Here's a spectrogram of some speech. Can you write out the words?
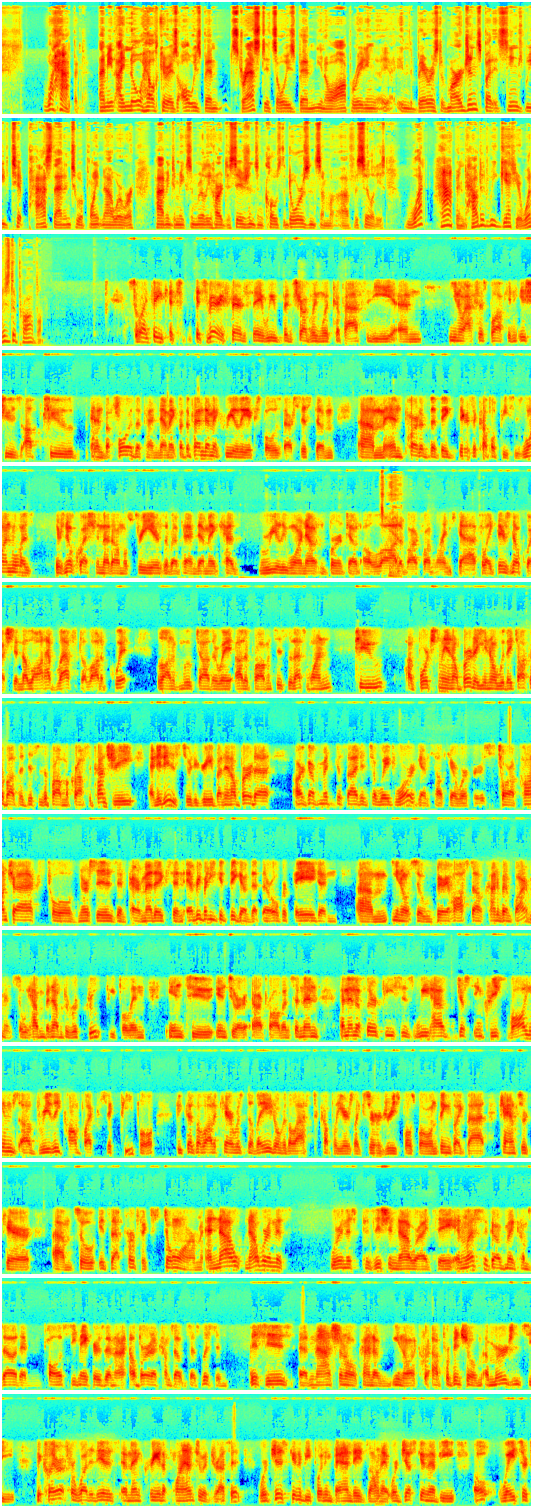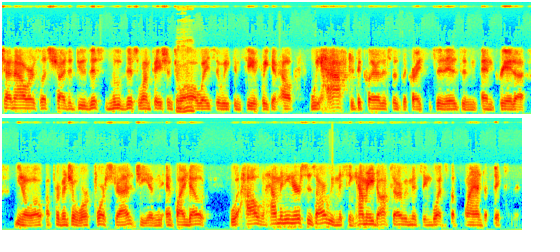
what happened? I mean, I know healthcare has always been stressed. It's always been, you know, operating uh, in the barest of margins, but it seems we've tipped past that into a point now where we're having to make some really hard decisions and close the doors in some uh, facilities. What happened? How did we get here? What is the problem? So I think it's it's very fair to say we've been struggling with capacity and you know access blocking issues up to and before the pandemic, but the pandemic really exposed our system um, and part of the big, there's a couple pieces. One was there's no question that almost three years of a pandemic has really worn out and burnt out a lot yeah. of our frontline staff. Like there's no question. A lot have left, a lot have quit, a lot have moved to other way, other provinces. So that's one. Two, unfortunately in Alberta, you know, where they talk about that this is a problem across the country, and it is to a degree, but in Alberta, our government decided to wage war against healthcare workers, tore up contracts, told nurses and paramedics and everybody you could think of that they're overpaid and um, you know, so very hostile kind of environment. So we haven't been able to recruit people in into into our, our province. And then and then the third piece is we have just increased volumes of really complex sick people because a lot of care was delayed over the last couple of years, like surgeries postponed, things like that, cancer care. Um, so it's that perfect storm. And now, now we're in this, we're in this position now where I'd say, unless the government comes out and policymakers and uh, Alberta comes out and says, listen, this is a national kind of, you know, a, a provincial emergency, declare it for what it is, and then create a plan to address it. We're just going to be putting band-aids on it. We're just going to be, oh, waits are 10 hours. Let's try to do this, move this one patient to mm-hmm. a hallway so we can see if we can help. We have to declare this as the crisis it is and, and create a, you know, a, a provincial workforce strategy and, and find out how, how many nurses are we missing? How many docs are we missing? What's the plan to fix this?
